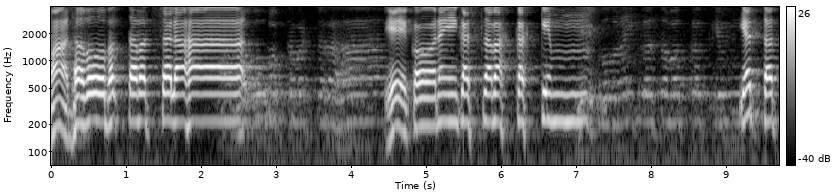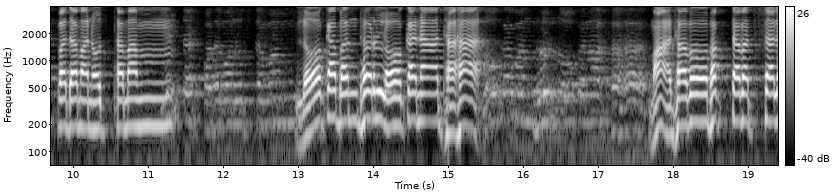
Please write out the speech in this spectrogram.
माधवो भक्तवत्सलः एको नैकः सवः कः किम् यत्तत्पदमनुत्तमम् लोकबन्धुर्लोकनाथः மாதவோ பக்தவத்சல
